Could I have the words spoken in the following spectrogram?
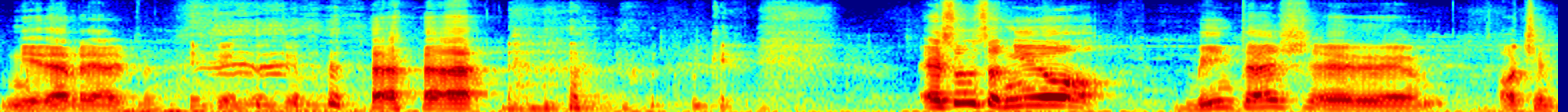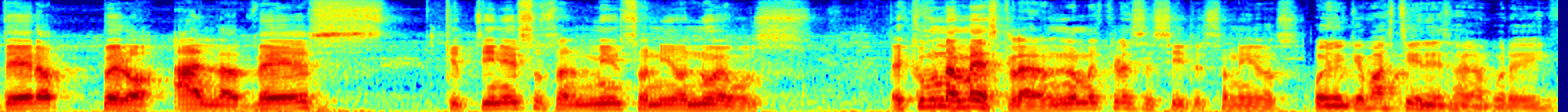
mi idea es real. pues. Entiendo, entiendo. Ok. Es un sonido vintage, eh, ochentero, pero a la vez que tiene esos también sonidos nuevos. Es como una mezcla, una mezcla es así de sonidos. Bueno, ¿qué más tienes, Alan, por ahí?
